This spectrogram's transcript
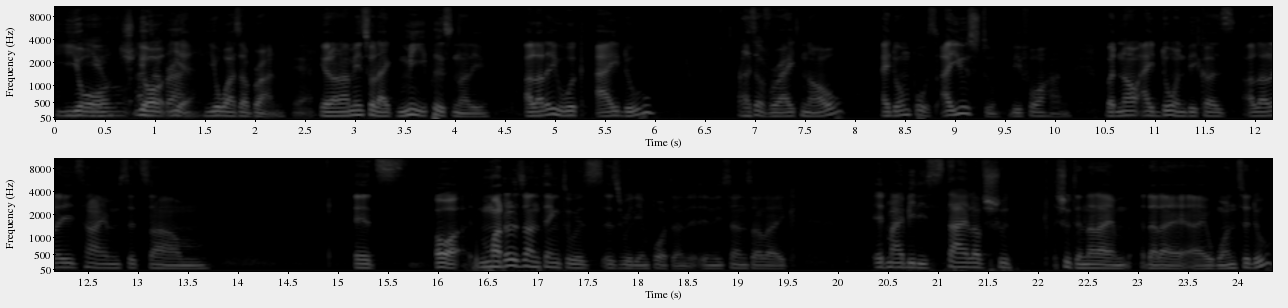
your You your yeah you as a brand. Yeah. You know what I mean? So like me personally, a lot of the work I do, as of right now, I don't post. I used to beforehand, but now I don't because a lot of the times it's um, it's oh models and thing too is is really important in the sense of like, it might be the style of shoot shooting that I'm that I I want to do,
